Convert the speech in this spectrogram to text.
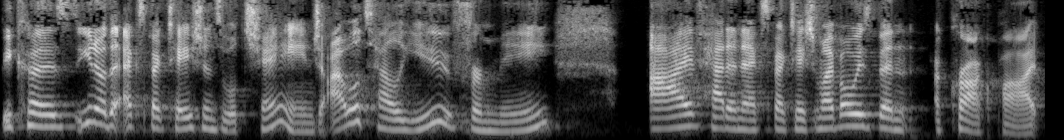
because you know the expectations will change. I will tell you for me I've had an expectation. I've always been a crock pot,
